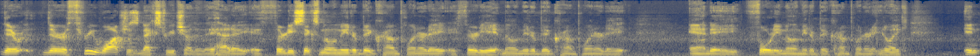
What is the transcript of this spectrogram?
there there are three watches next to each other. They had a, a 36 millimeter big crown pointer date, a 38 millimeter big crown pointer date, and a 40 millimeter big crown pointer. And you're like, in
